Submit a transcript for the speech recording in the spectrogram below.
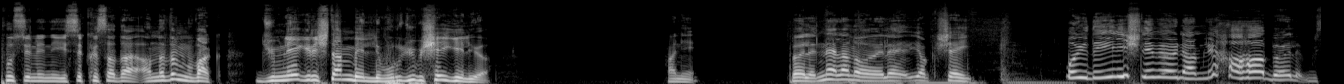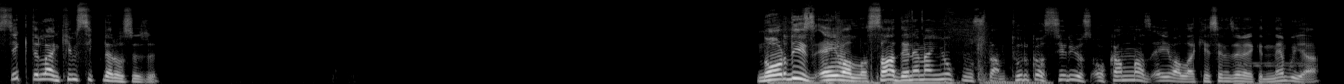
pusinin iyisi kısada. Anladın mı bak? Cümleye girişten belli. Vurucu bir şey geliyor. Hani böyle ne lan o öyle yok şey. Boyu değil işlevi önemli. Haha böyle. Siktir lan kim sikler o sözü? Nordiz eyvallah. Sağ denemen yok mu ustam? Turko, Sirius, Okanmaz eyvallah. Kesenize bereket. Ne bu ya?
